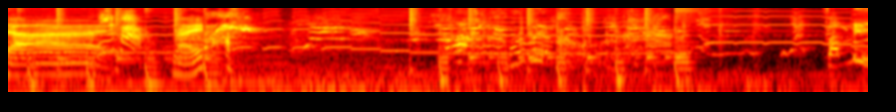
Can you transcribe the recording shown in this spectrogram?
ใช่ นี่ค่ะไหน ซอมบี้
